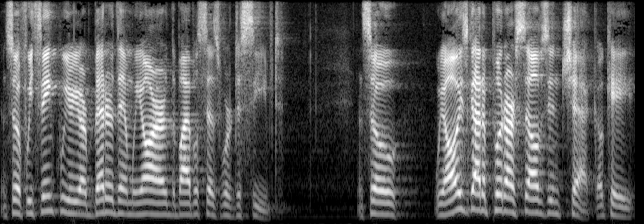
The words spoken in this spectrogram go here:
And so if we think we are better than we are, the Bible says we're deceived. And so we always got to put ourselves in check. Okay,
